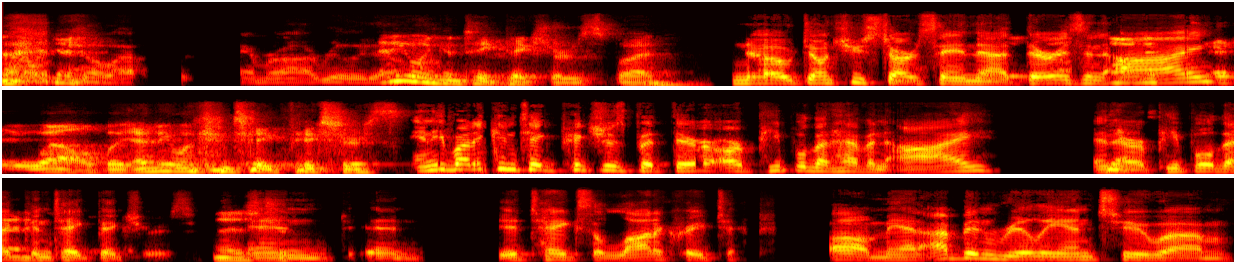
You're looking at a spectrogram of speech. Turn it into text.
I don't know how to camera. I really don't. anyone can take pictures, but No, don't you start saying that. There is an eye. well, but anyone can take pictures. Anybody can take pictures, but there are people that have an eye, and there are people that can take pictures. Is true. and and it takes a lot of creativity. Oh man, I've been really into um,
